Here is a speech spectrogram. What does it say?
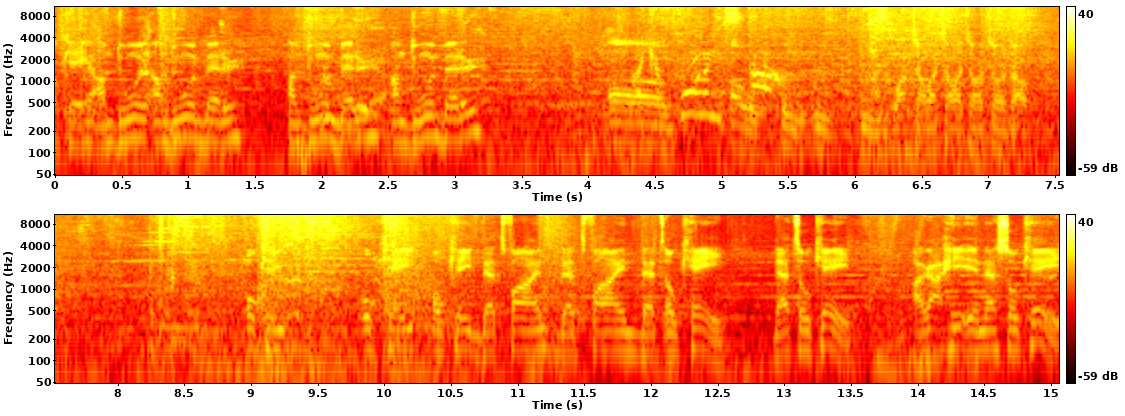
Okay, I'm doing, I'm doing better. I'm doing better. I'm doing better. Um, Like a falling oh, star. ooh, ooh, ooh. Watch out, watch out, watch out, watch out, watch out. Okay, okay, okay, that's fine. That's fine. That's okay. That's okay. I got hit and that's okay.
